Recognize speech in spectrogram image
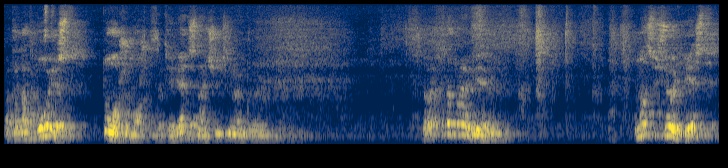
А тогда поезд тоже может потерять значительную долю. Давайте это проверим. У нас все есть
